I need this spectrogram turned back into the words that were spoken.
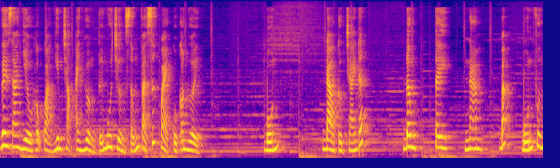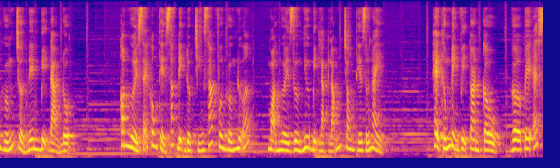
gây ra nhiều hậu quả nghiêm trọng ảnh hưởng tới môi trường sống và sức khỏe của con người. 4. Đảo cực trái đất Đông, Tây, Nam, Bắc, bốn phương hướng trở nên bị đảo lộn. Con người sẽ không thể xác định được chính xác phương hướng nữa, mọi người dường như bị lạc lõng trong thế giới này. Hệ thống định vị toàn cầu GPS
